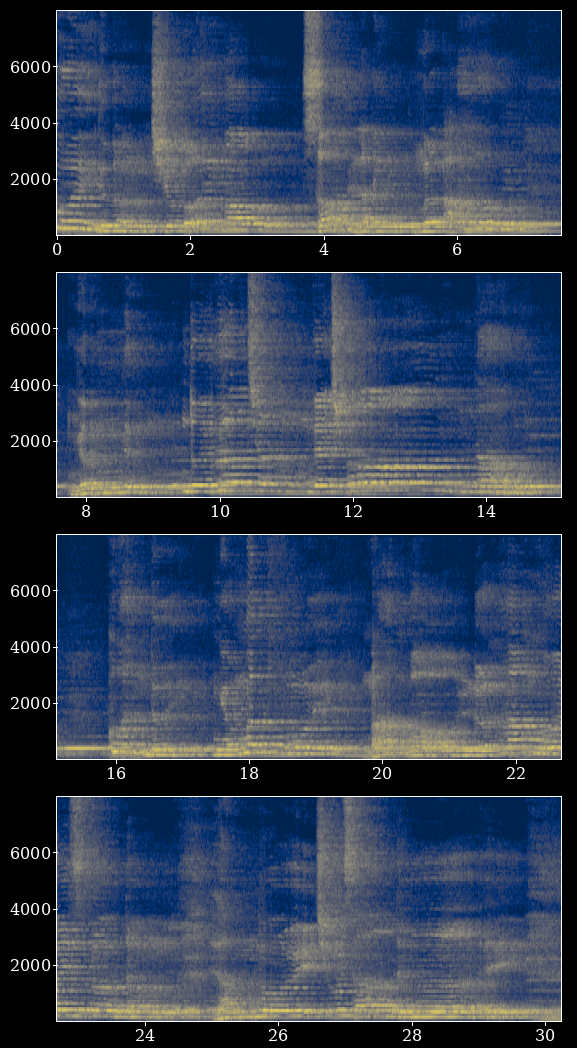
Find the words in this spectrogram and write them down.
cuối đường chiều tối bao gió lạnh.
